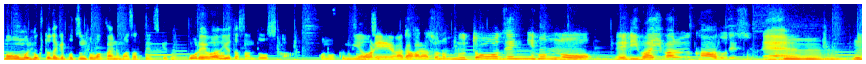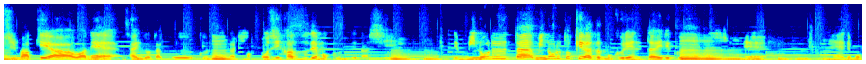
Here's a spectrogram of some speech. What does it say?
まあ、大森北斗だけポツンと若いの混ざってるんですけど、これはユタさん、どうですか、この組み合こわせ。れはだから、その無党全日本の、ね、リバイバルカードですよね。うんうんうんうん、小島ケアはね、最強タッグ組んでたあ、小じ数でも組んでたし、うんうん。でミノルタミノルとケアでもグレン隊で組んでんうんうんねうんうん。ね、でも、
